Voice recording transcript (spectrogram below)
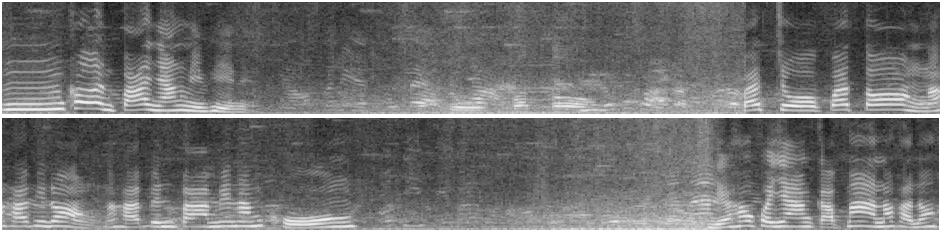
อืมเขาเอิ้นปลาหยังนี่พี่นี่โจกปลาตองปลาโจกปลาตองนะคะ พี่น้องนะคะ เป็นปลาแม่น้ำโขง เดี๋ยวเขาก็ยางกลับมาเนาะค่ะเนาะ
